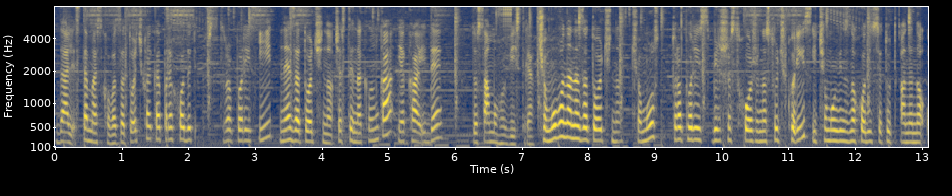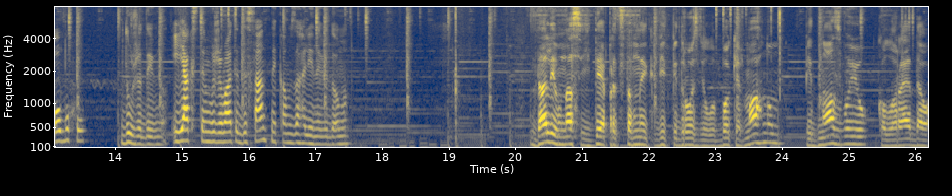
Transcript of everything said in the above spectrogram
далі стамескова заточка, яка переходить в стропоріз, і незаточена частина клинка, яка йде до самого вістря. Чому вона не заточена? Чому стропоріз більше схожий на сучкоріз і чому він знаходиться тут, а не на обуху? Дуже дивно. І як з цим виживати десантникам, взагалі невідомо. Далі у нас йде представник від підрозділу Boker Magnum під назвою Colorado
